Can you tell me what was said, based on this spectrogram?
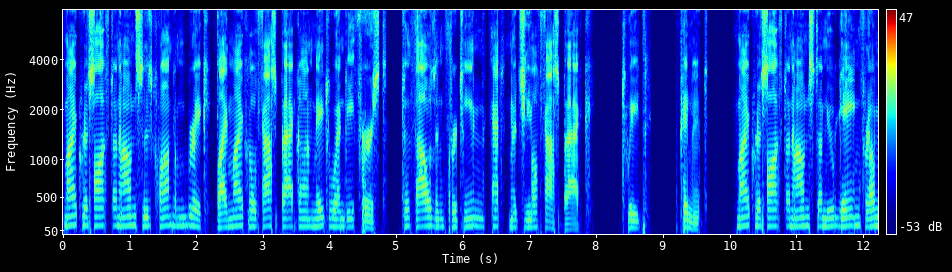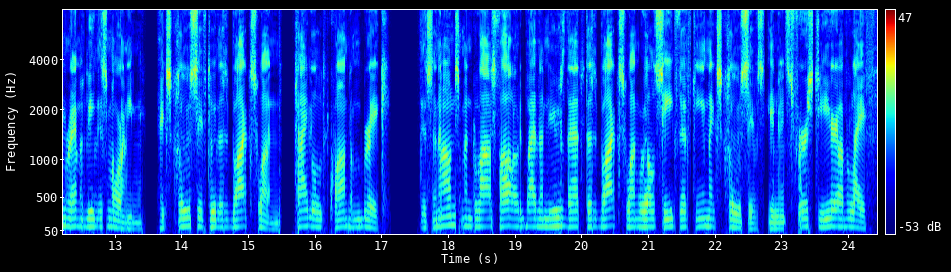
Microsoft announces Quantum Break by Michael Fassbach on May 21st. 2013 at Michael Fassbach. Tweet. Pin it. Microsoft announced a new game from Remedy this morning, exclusive to the Xbox One, titled Quantum Break. This announcement was followed by the news that the Xbox One will see 15 exclusives in its first year of life,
